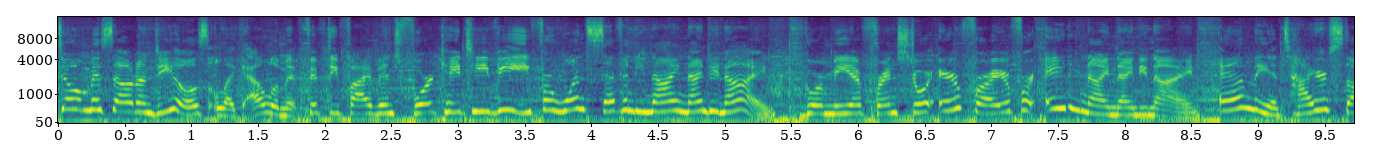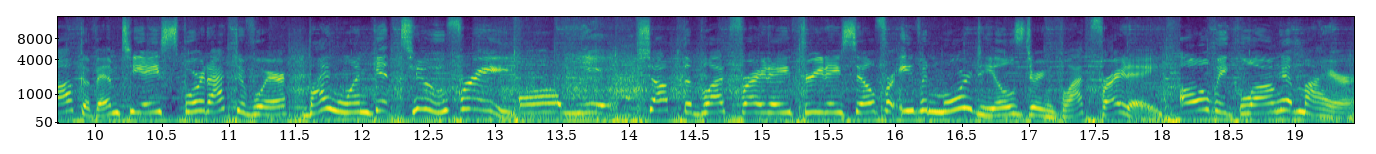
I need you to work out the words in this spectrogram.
Don't miss out on deals like Element 55 inch 4K TV for $179.99, Gourmet French door air fryer for $89.99, and the entire stock of MTA Sport Activewear buy one get two free. Oh, yeah. Shop the Black Friday three day sale for even more deals during Black Friday all week long at Meijer.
